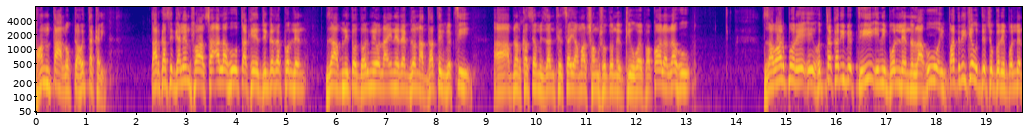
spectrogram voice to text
হন্তা লোকটা, হত্যাকারী। তার কাছে গেলেন, ফা সা আলাহু তাকে জিজ্ঞাসা করলেন যে আপনি তো ধর্মীয় লাইনের একজন আধ্যাত্মিক ব্যক্তি আপনার কাছে আমি জানতে চাই আমার সংশোধনের কি উপায়। ফকল আল্লাহু যাওয়ার পরে এই হত্যাকারী ব্যক্তি, ইনি বললেন, লাহু, ওই পাদ্রীকে উদ্দেশ্য করে বললেন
